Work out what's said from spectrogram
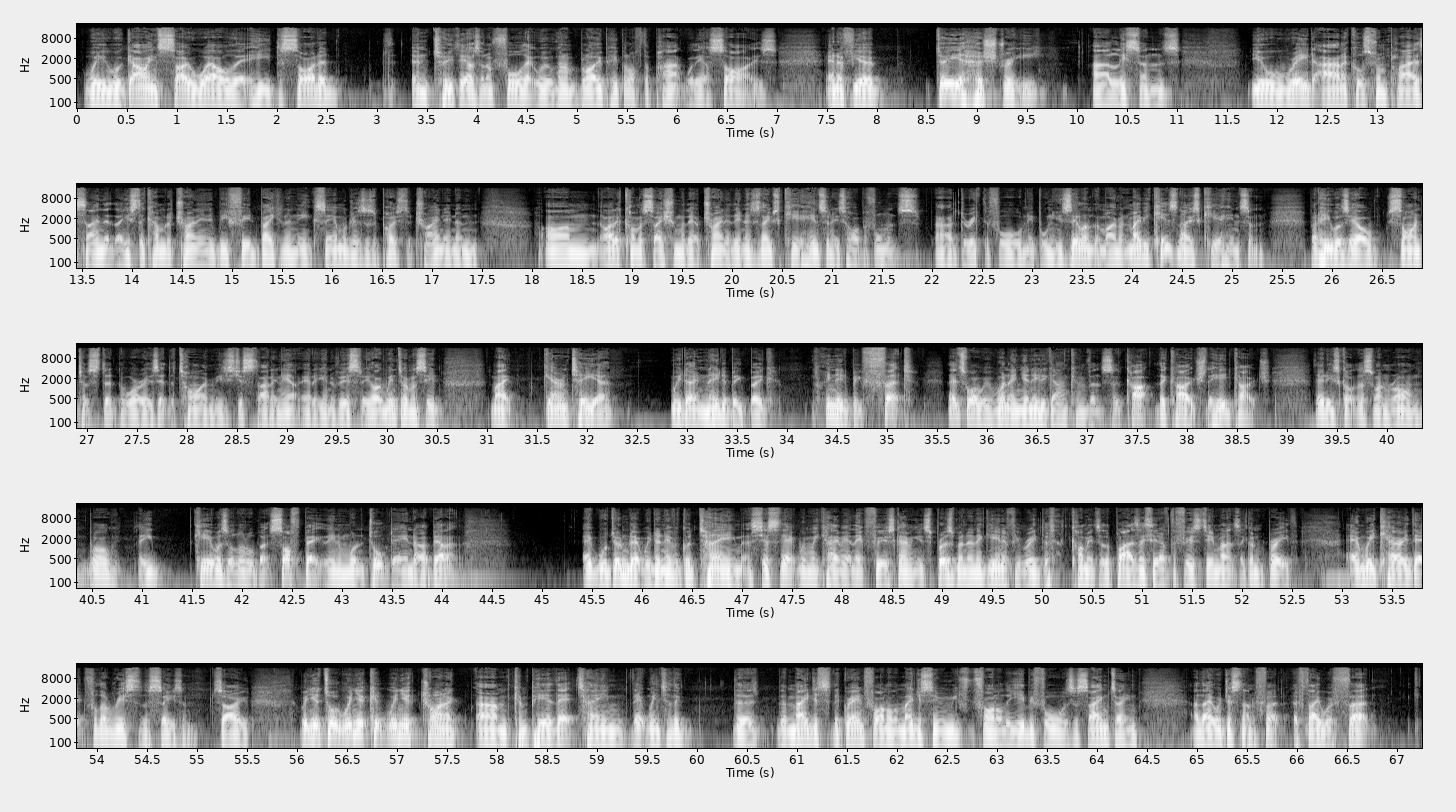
we were going so well that he decided in 2004 that we were going to blow people off the park with our size. And if you do your history uh, lessons, you'll read articles from players saying that they used to come to training and be fed bacon and egg sandwiches as opposed to training. And um, I had a conversation with our trainer then. His name's Keir Henson. He's high performance uh, director for Netball New Zealand at the moment. Maybe Kez knows Keir Henson, but he was our scientist at the Warriors at the time. He's just starting out out of university. I went to him and said, "Mate, guarantee you, we don't need to be big. We need to be fit. That's why we're winning. You need to go and convince the, co- the coach, the head coach, that he's got this one wrong." Well, he Keir was a little bit soft back then and wouldn't talk to Ando about it it wasn't that we didn't have a good team. It's just that when we came out in that first game against Brisbane, and again, if you read the comments of the players, they said after the first ten minutes they couldn't breathe, and we carried that for the rest of the season. So when you talk, when you when you're trying to um, compare that team that went to the the the major the grand final, the major semi final the year before was the same team, and they were just unfit. If they were fit,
